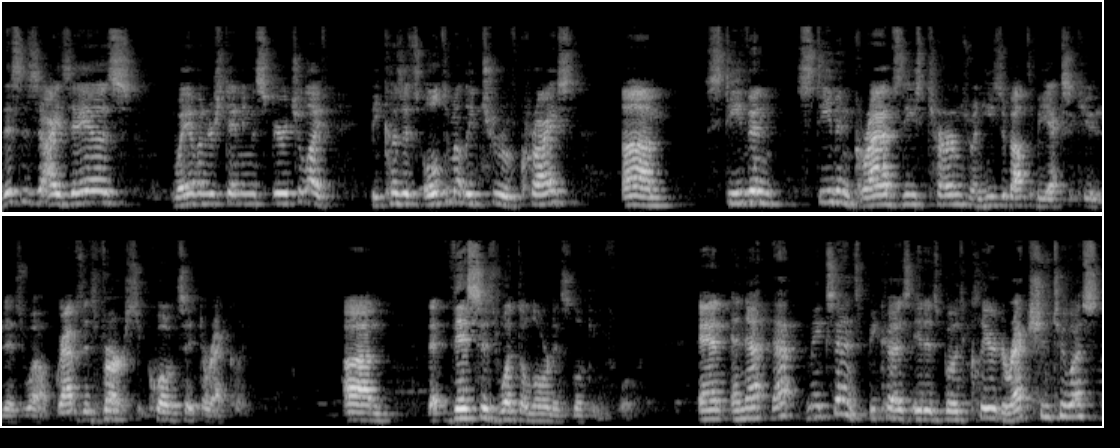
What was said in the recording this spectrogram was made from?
this is Isaiah's way of understanding the spiritual life because it's ultimately true of Christ. Um, Stephen Stephen grabs these terms when he's about to be executed as well. Grabs this verse, he quotes it directly um, that this is what the Lord is looking for. And, and that, that makes sense because it is both clear direction to us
